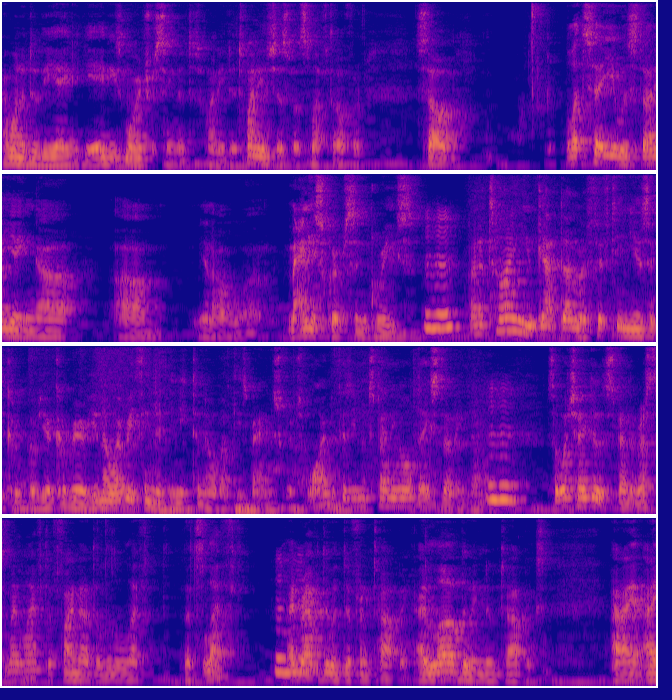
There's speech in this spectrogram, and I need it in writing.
I want to do the 80. The 80 is more interesting than the 20. The 20 is just what's left over. So let's say you were studying, uh, um, you know, uh, manuscripts in Greece. Mm-hmm. By the time you got done with 15 years of, your career, you know everything that you need to know about these manuscripts. Why? Because you've been spending all day studying them. Mm-hmm. So what should I do? Spend the rest of my life to find out the little left that's left? Mm-hmm. I'd rather do a different topic. I love doing new topics. I, I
